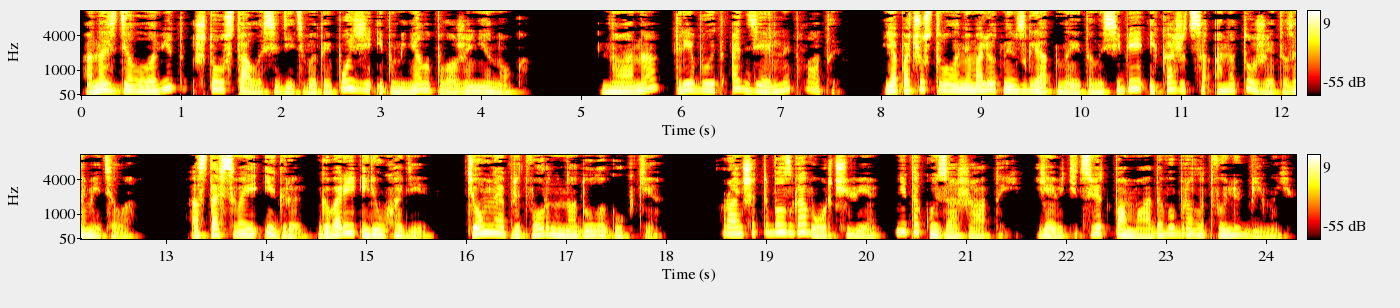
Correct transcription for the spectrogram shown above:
Она сделала вид, что устала сидеть в этой позе и поменяла положение ног. Но она требует отдельной платы. Я почувствовала мимолетный взгляд Нейта на себе, и, кажется, она тоже это заметила. «Оставь свои игры, говори или уходи». Темная притворно надула губки. «Раньше ты был сговорчивее, не такой зажатый. Я ведь и цвет помады выбрала твой любимый».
